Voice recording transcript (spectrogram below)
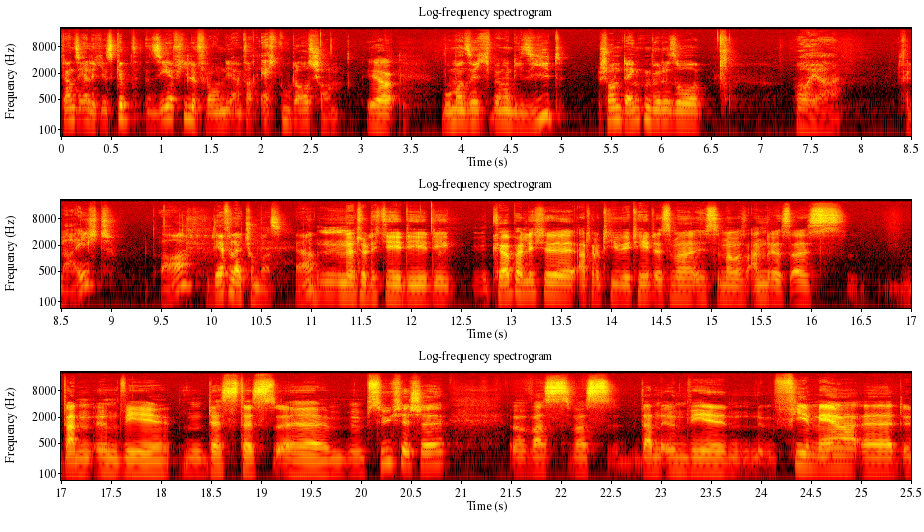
Ganz ehrlich, es gibt sehr viele Frauen, die einfach echt gut ausschauen. ja, Wo man sich, wenn man die sieht, schon denken würde so, oh ja, vielleicht, ja, der vielleicht schon was. Ja? natürlich, die, die, die körperliche Attraktivität ist immer, ist immer was anderes als dann irgendwie das, das äh, psychische, was, was dann irgendwie viel mehr äh,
